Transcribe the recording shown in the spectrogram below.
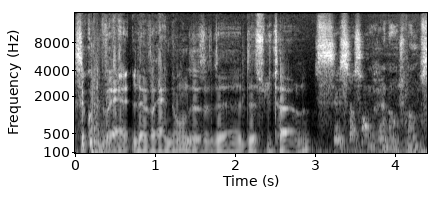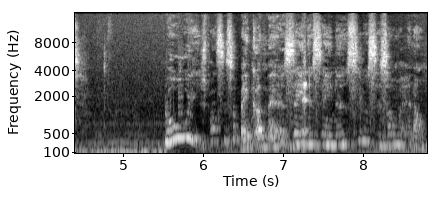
c'est quoi le vrai, le vrai nom de, de, de ce lutteur-là? C'est ça son vrai nom, je pense. Oh oui, je pense que c'est ça. Ben comme euh, Zaynus Zaynus, là, c'est son vrai nom.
